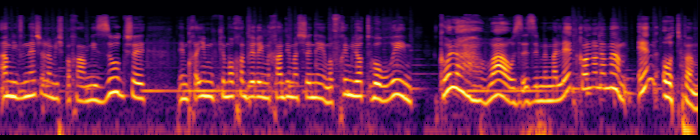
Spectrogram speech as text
המבנה של המשפחה, מזוג שהם חיים כמו חברים אחד עם השני, הם הופכים להיות הורים. כל ה... וואו, זה, זה ממלא את כל עולמם. אין עוד פעם.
